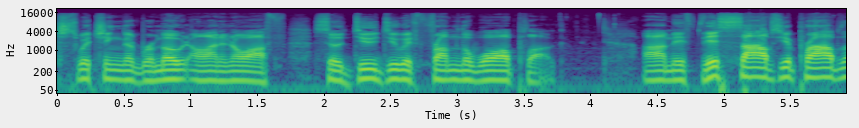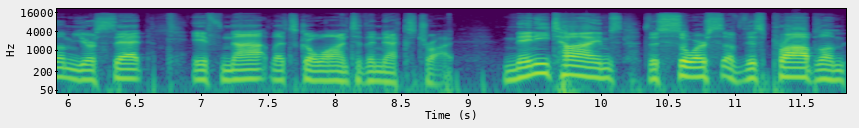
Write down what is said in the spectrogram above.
switching the remote on and off, so do do it from the wall plug. Um, if this solves your problem, you're set. If not, let's go on to the next try. Many times, the source of this problem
